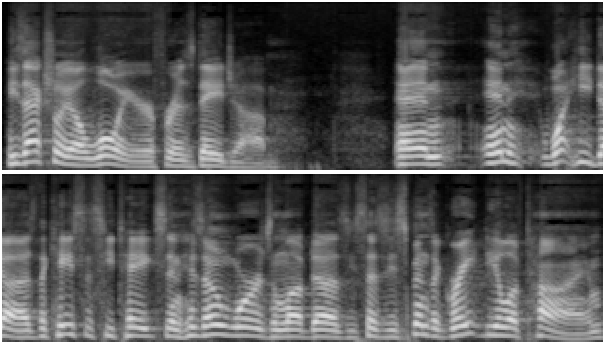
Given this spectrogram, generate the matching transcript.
he's actually a lawyer for his day job. And in what he does, the cases he takes, in his own words and Love Does, he says he spends a great deal of time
